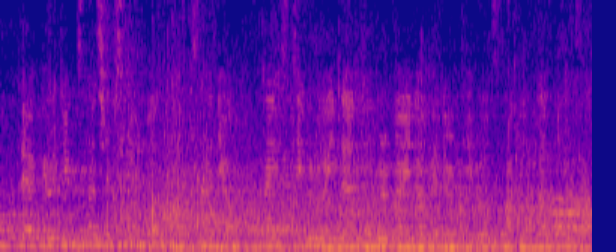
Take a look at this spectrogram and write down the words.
광운대학교 팀 43번 박찬혁 high stick으로 인한 double minor 페널티로 4분간 퇴장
